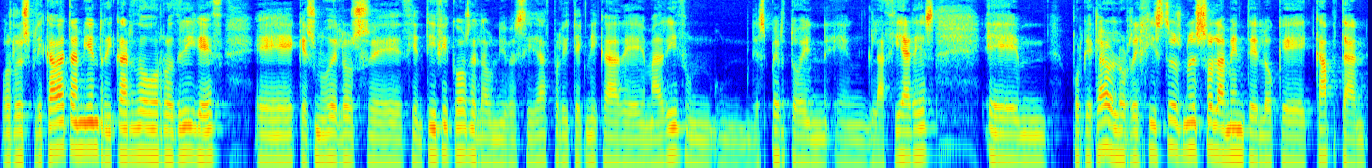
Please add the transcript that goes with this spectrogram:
Os lo explicaba también Ricardo Rodríguez, eh, que es uno de los eh, científicos de la Universidad Politécnica de Madrid, un, experto en, glaciares, em, porque claro, los registros no es solamente lo que captan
